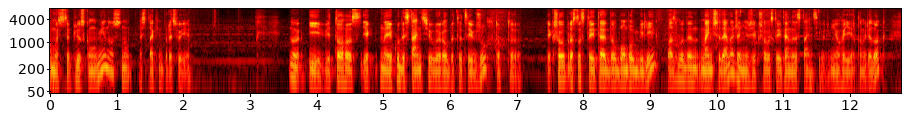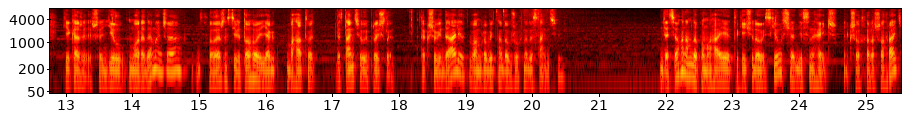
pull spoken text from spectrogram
Комусь це плюс, кому мінус, ну, ось так він працює. Ну, і від того, як, на яку дистанцію ви робите цей вжух, тобто, якщо ви просто стоїте до бомбу білі, у вас буде менше демеджа, ніж якщо ви стоїте на дистанції. В нього є там рядок, який каже, що діл море демеджа, в залежності від того, як багато дистанцію ви пройшли. Так що в ідеалі вам робити треба вжух на дистанцію. Для цього нам допомагає такий чудовий скіл ще Disengage. Якщо хорошо грати,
